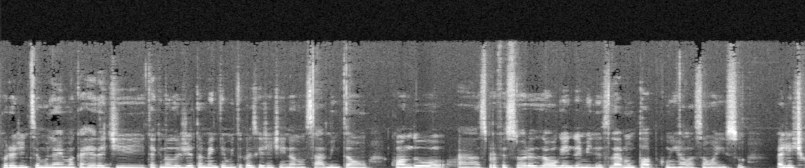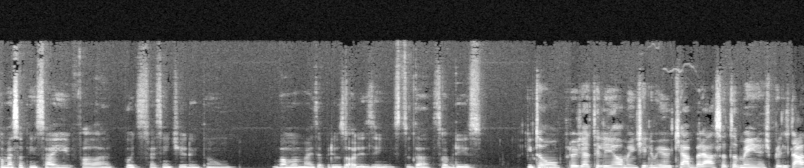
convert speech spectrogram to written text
por a gente ser mulher em uma carreira de tecnologia também tem muita coisa que a gente ainda não sabe. Então, quando as professoras ou alguém do Emílias leva um tópico em relação a isso, a gente começa a pensar e falar, putz, faz sentido. Então, vamos mais abrir os olhos e estudar sobre isso. Então o projeto ele realmente ele meio que abraça também, né? Tipo, ele tá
